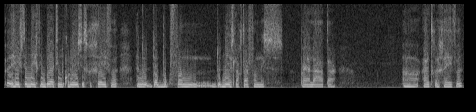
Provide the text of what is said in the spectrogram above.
heeft in 1913 colleges gegeven en dat boek van de neerslag daarvan is een paar jaar later uh, uitgegeven.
